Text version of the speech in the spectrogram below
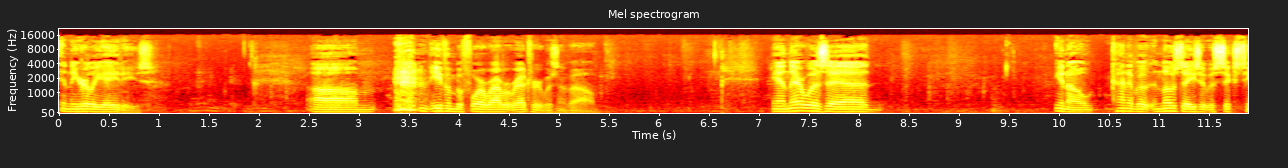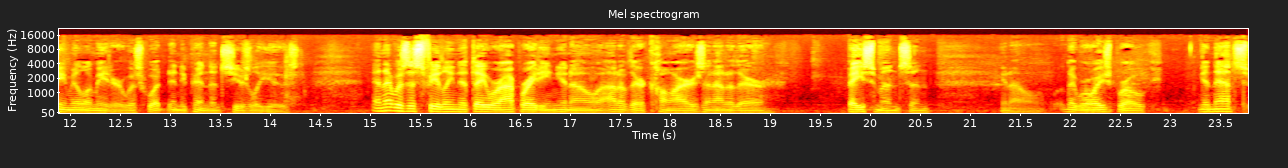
in the early 80s, um, even before Robert Redford was involved. And there was a, you know, kind of a, in those days it was 16 millimeter, was what independents usually used. And there was this feeling that they were operating, you know, out of their cars and out of their basements, and you know, they were always broke. And that's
